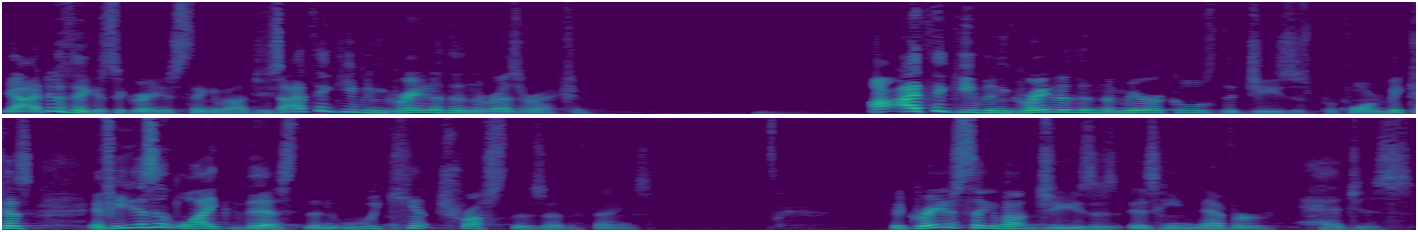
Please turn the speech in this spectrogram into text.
yeah, I do think it's the greatest thing about Jesus. I think even greater than the resurrection. I think even greater than the miracles that Jesus performed. Because if he isn't like this, then we can't trust those other things. The greatest thing about Jesus is he never hedges,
